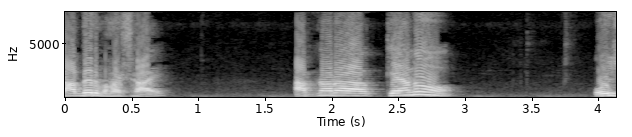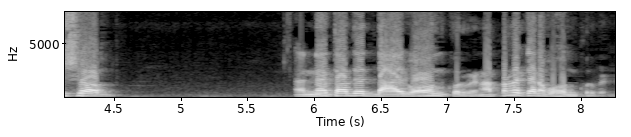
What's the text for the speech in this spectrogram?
তাদের ভাষায়, আপনারা কেন ওইসব নেতাদের দায় বহন করবেন? আপনারা কেন বহন করবেন?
